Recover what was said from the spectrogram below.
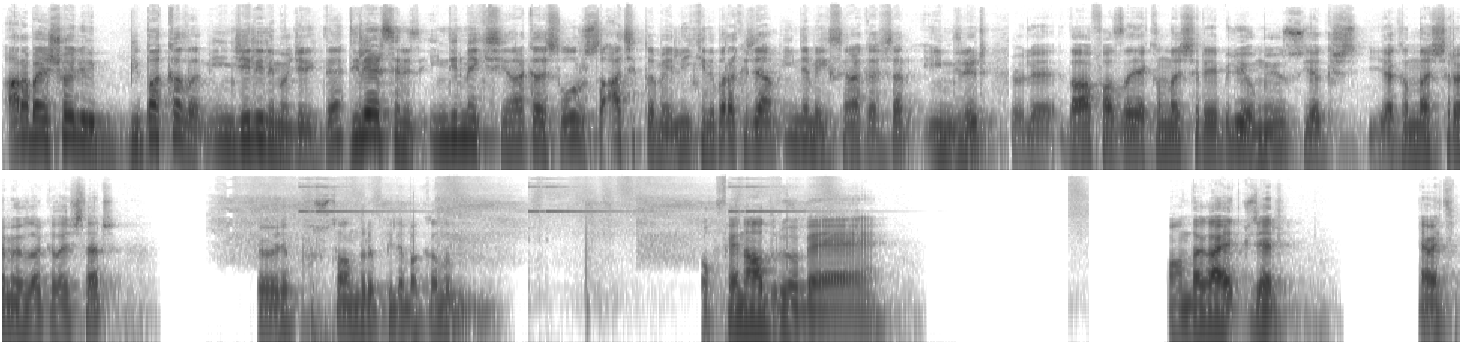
arabaya şöyle bir, bir bakalım inceleyelim öncelikle. Dilerseniz indirmek isteyen arkadaşlar olursa açıklamaya linkini bırakacağım. İndirmek isteyen arkadaşlar indirir. Şöyle daha fazla yakınlaştırabiliyor muyuz? Yakış, yakınlaştıramıyoruz arkadaşlar. Şöyle puslandırıp bile bakalım. Çok fena duruyor be. Şu anda gayet güzel. Evet.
